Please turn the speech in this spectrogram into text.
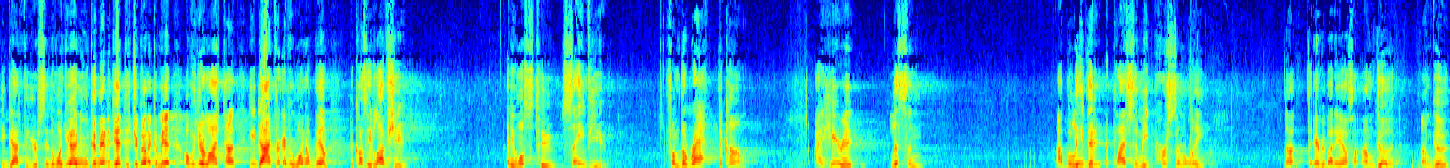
He died for your sin. The ones you haven't even committed yet that you're going to commit over your lifetime. He died for every one of them because He loves you. And He wants to save you from the wrath to come. I hear it listen. I believe that it applies to me personally, not to everybody else. I'm good. I'm good.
